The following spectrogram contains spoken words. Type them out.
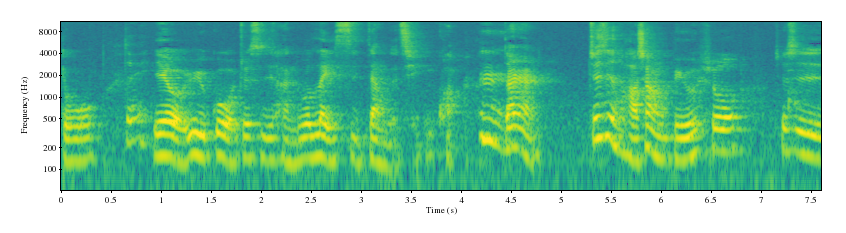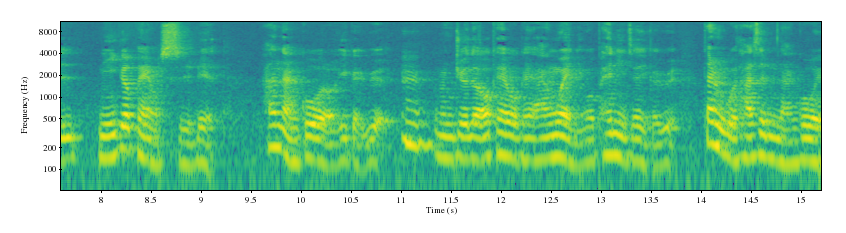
多。对，也有遇过，就是很多类似这样的情况。嗯，当然，就是好像比如说，就是你一个朋友失恋，他难过了一个月，嗯，你觉得 OK，我可以安慰你，我陪你这一个月。但如果他是难过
